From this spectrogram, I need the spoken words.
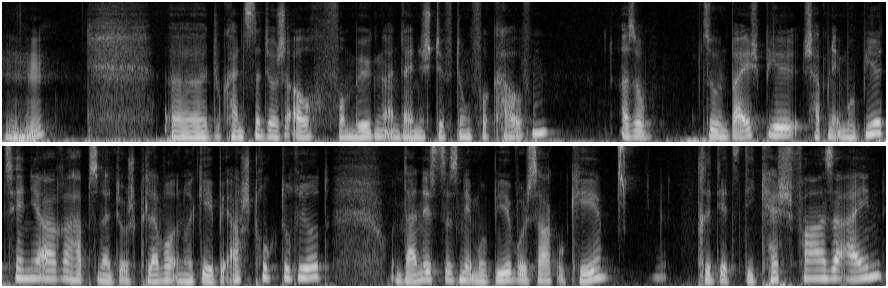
Mhm. Äh, du kannst natürlich auch Vermögen an deine Stiftung verkaufen. Also so ein Beispiel, ich habe eine Immobilie zehn Jahre, habe sie natürlich clever in einer GBR strukturiert und dann ist das eine Immobilie, wo ich sage, okay, tritt jetzt die Cash-Phase ein,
